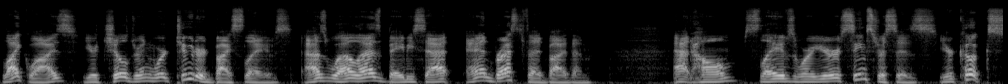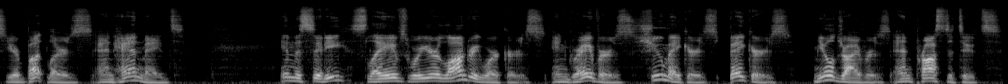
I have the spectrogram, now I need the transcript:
Likewise, your children were tutored by slaves, as well as babysat and breastfed by them. At home, slaves were your seamstresses, your cooks, your butlers, and handmaids. In the city, slaves were your laundry workers, engravers, shoemakers, bakers, mule drivers, and prostitutes.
